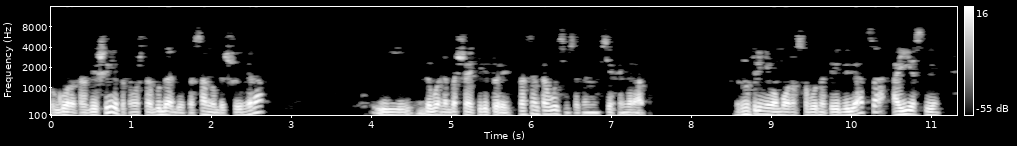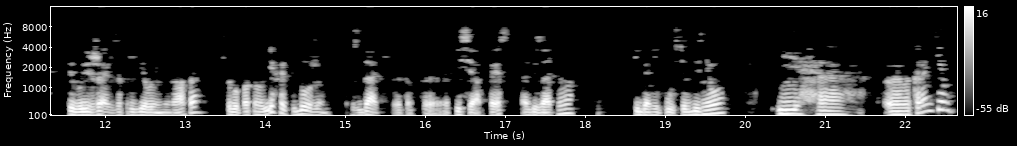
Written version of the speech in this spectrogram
город разрешили, потому что Абу-Даби это самый большой Эмират и довольно большая территория, процентов 80 на всех Эмиратов. Внутри него можно свободно передвигаться, а если ты выезжаешь за пределы Эмирата, чтобы потом въехать, ты должен сдать этот PCR-тест обязательно, тебя не пустят без него. И э, э, карантин,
